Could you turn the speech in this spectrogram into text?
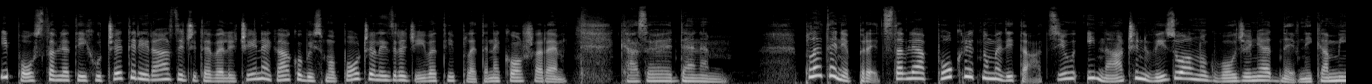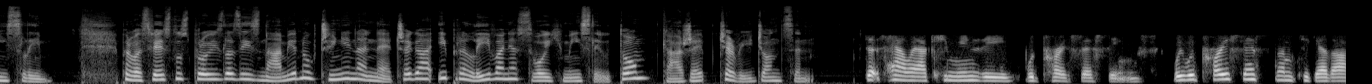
i postavljati ih u četiri različite veličine kako bismo počeli izrađivati pletene košare. Kazao je Denem. Pletenje predstavlja pokretnu meditaciju i način vizualnog vođenja dnevnika misli. Prva svjesnost proizlazi iz namjernog činjenja nečega i prelivanja svojih misli u to, kaže Cherry Johnson. That's how our community would process things. We would process them together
